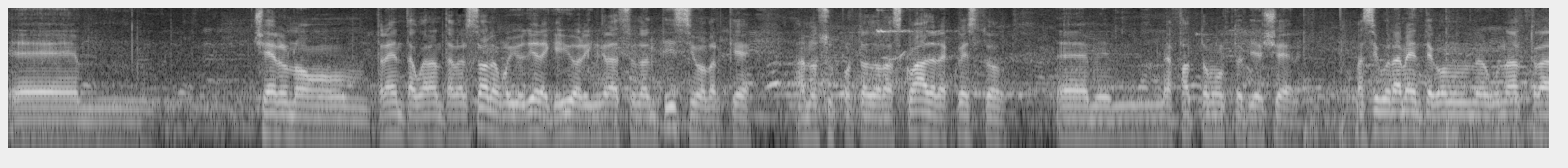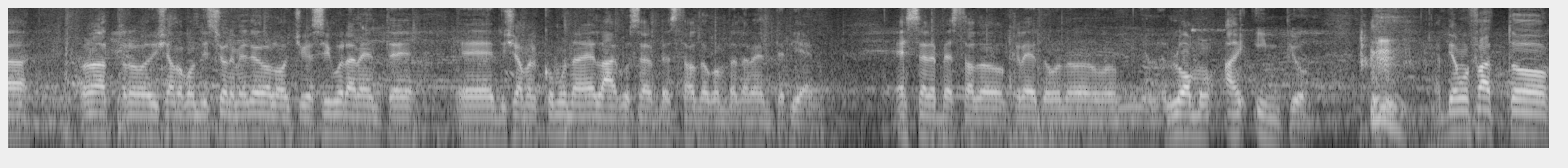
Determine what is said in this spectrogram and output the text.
ehm, c'erano 30-40 persone, voglio dire che io ringrazio tantissimo perché hanno supportato la squadra e questo eh, mi, ha fatto molto piacere, ma sicuramente con un'altra un diciamo, condizione meteorologica sicuramente eh, diciamo, il comune del lago sarebbe stato completamente pieno e sarebbe stato credo l'uomo in più. Abbiamo fatto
